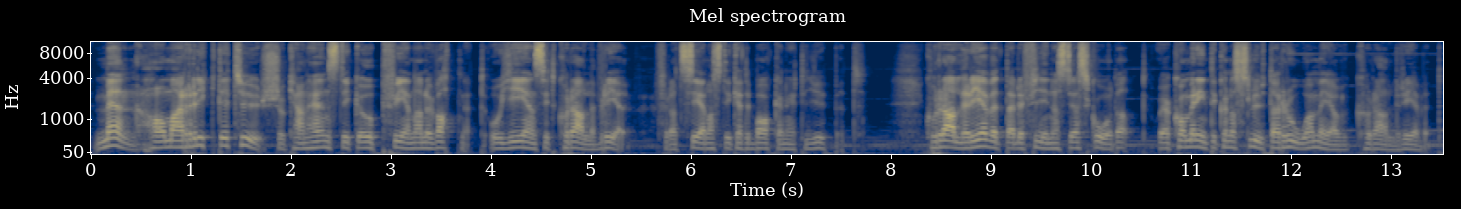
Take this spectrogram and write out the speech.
Men har man riktigt tur så kan hen sticka upp fenan ur vattnet och ge en sitt korallrev för att sedan sticka tillbaka ner till djupet. Korallrevet är det finaste jag skådat och jag kommer inte kunna sluta roa mig av korallrevet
